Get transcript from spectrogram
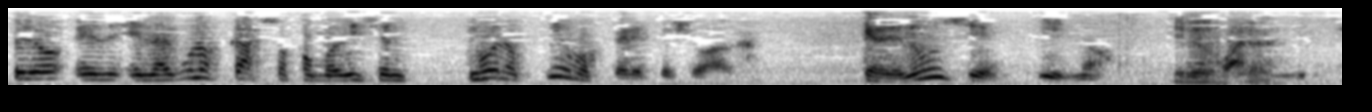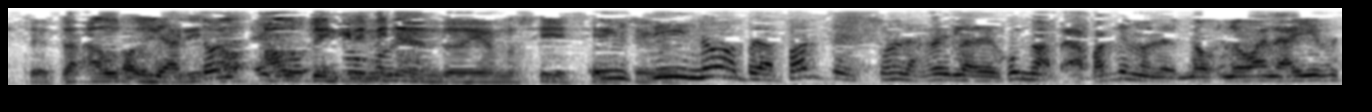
Pero en, en algunos casos, como dicen, y bueno, ¿qué vos querés que yo haga? ¿Que denuncie? Y no. y no, Bueno. Se está auto, O sea, autoincriminando, digamos, sí, sí. Seguro. sí, no, pero aparte son las reglas del juego. No, aparte no, no, no van a ir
